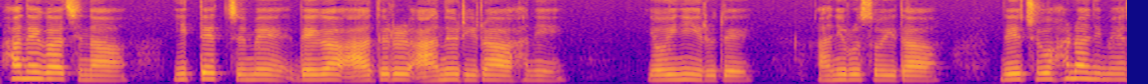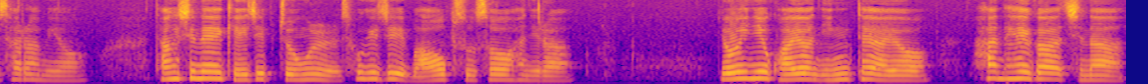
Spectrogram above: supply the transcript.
한 해가 지나 이때쯤에 내가 아들을 안으리라 하니 여인이 이르되 아니로소이다 내 주 하나님의 사람이여 당신의 계집종을 속이지 마옵소서 하니라. 여인이 과연 잉태하여 한 해가 지나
